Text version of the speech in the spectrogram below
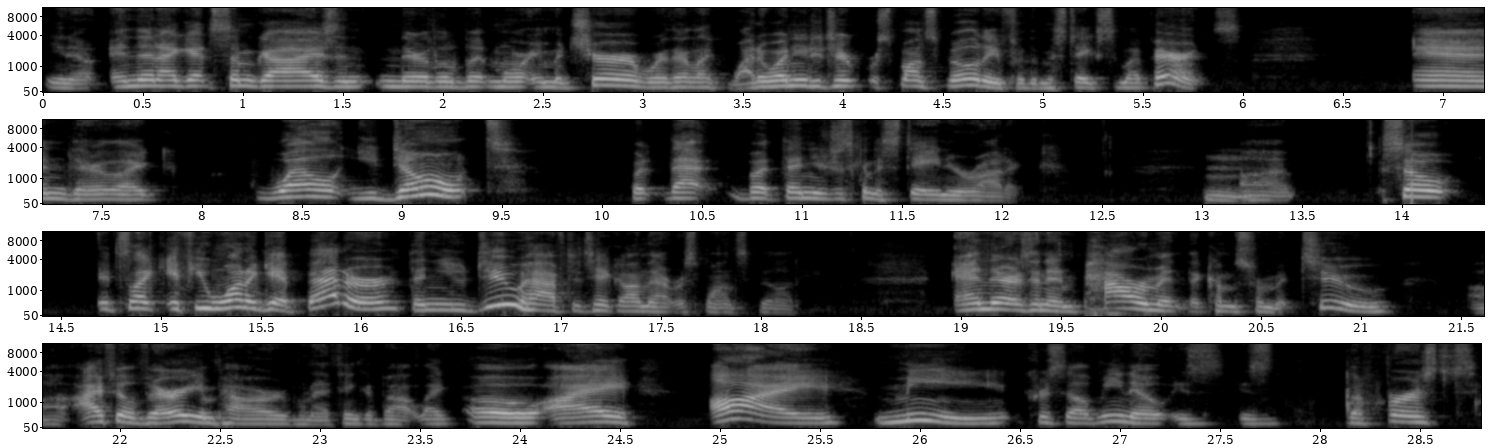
you know and then i get some guys and they're a little bit more immature where they're like why do i need to take responsibility for the mistakes of my parents and they're like well you don't but that but then you're just going to stay neurotic. Hmm. uh, so it's like if you want to get better then you do have to take on that responsibility. And there's an empowerment that comes from it too. Uh, i feel very empowered when i think about like oh i i me chris alvino is is the first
